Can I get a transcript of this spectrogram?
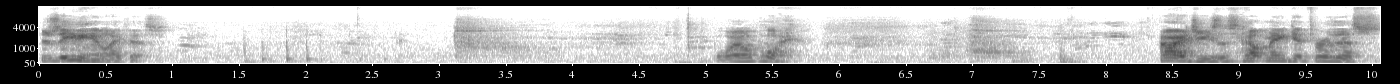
You're just eating it like this. Boy, oh boy. All right, Jesus, help me get through this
